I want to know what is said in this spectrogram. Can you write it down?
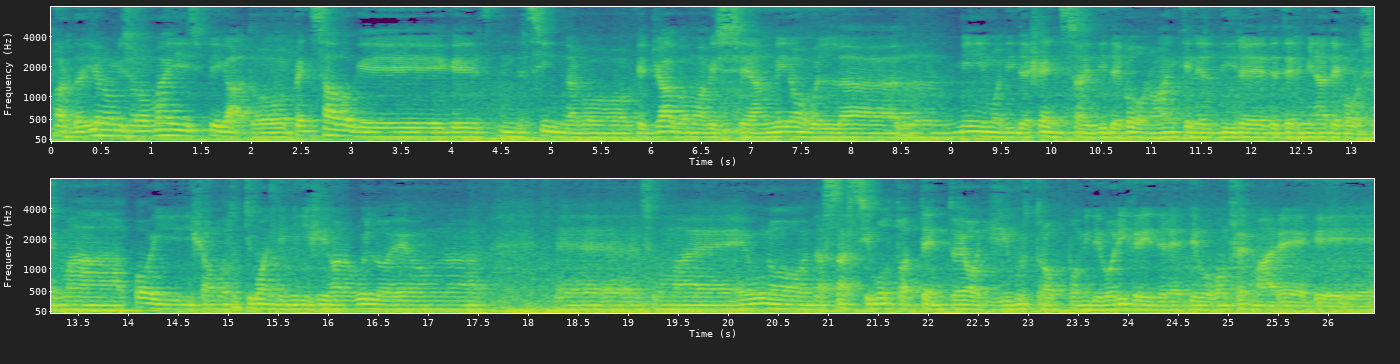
Guarda, io non mi sono mai spiegato, pensavo che, che, il sindaco, che Giacomo avesse almeno quel minimo di decenza e di decoro anche nel dire determinate cose, ma poi diciamo tutti quanti mi dicevano quello è un... Eh, insomma è uno da starsi molto attento e oggi purtroppo mi devo ricredere e devo confermare che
